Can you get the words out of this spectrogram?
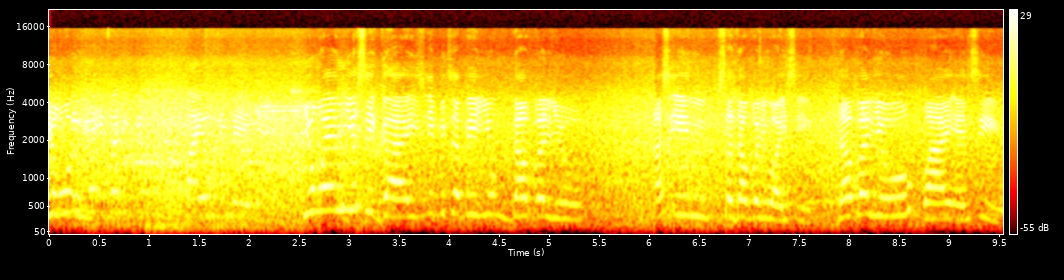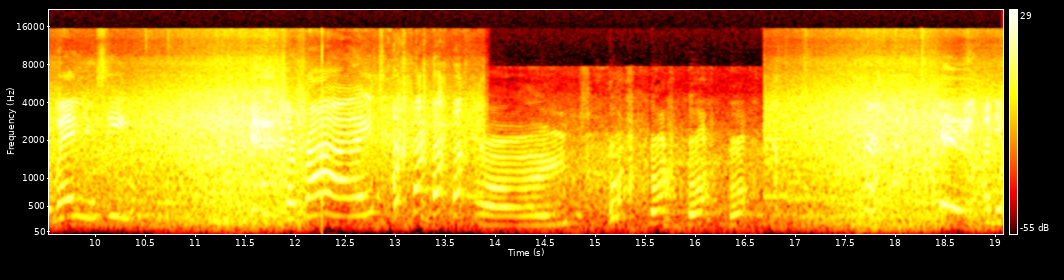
Yung- ibalik yung payong ni Bea. Yung when you see guys, ibig sabihin yung W as in sa WYC. W, Y, and C. When you see. Surprise! o, di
